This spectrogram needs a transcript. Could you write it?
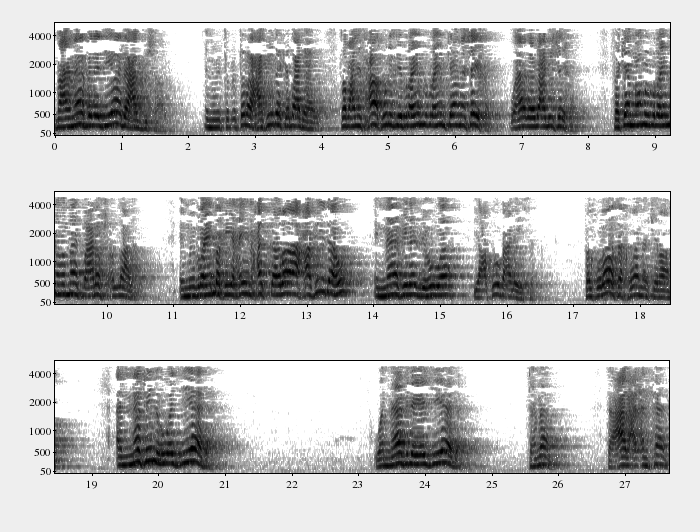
مع نافلة زيادة على البشارة. إنه ترى حفيدك بعد هذا. طبعا إسحاق ولد إبراهيم إبراهيم كان شيخا وهذا بعد شيخا. فكان عمر إبراهيم لما مات ما عرفش الله أعلم. إنه إبراهيم بقي حين حتى رأى حفيده النافلة اللي هو يعقوب عليه السلام. فالخلاصة أخواننا الكرام النفل هو الزيادة. والنافلة هي الزيادة. تمام؟ تعال على الأنفال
